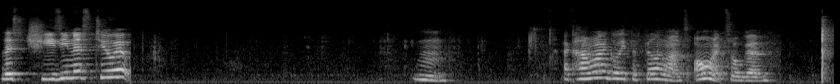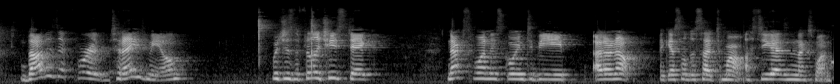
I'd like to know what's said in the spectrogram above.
this cheesiness to it. Mmm. I kind of want to go eat the filling on its own. It's so good. That is it for today's meal, which is the Philly cheesesteak. Next one is going to be, I don't know. I guess I'll decide tomorrow. I'll see you guys in the next one.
